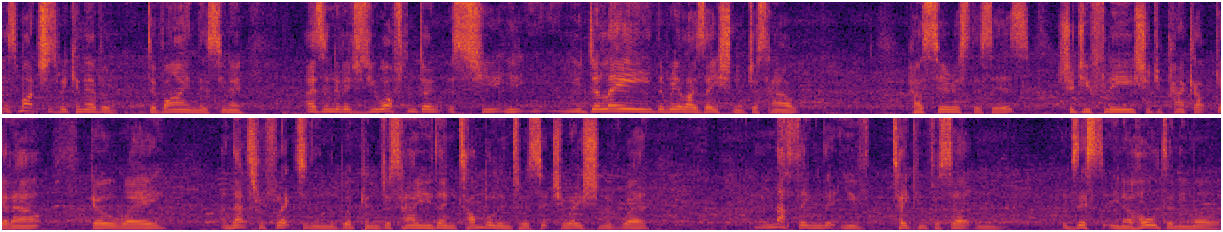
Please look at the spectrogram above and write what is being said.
as much as we can ever divine this, you know, as individuals, you often don't assume, you, you delay the realization of just how, how serious this is. Should you flee? Should you pack up, get out, go away? And that's reflected in the book and just how you then tumble into a situation of where nothing that you've taken for certain exists you know holds anymore.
